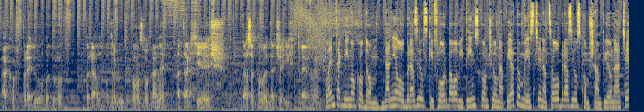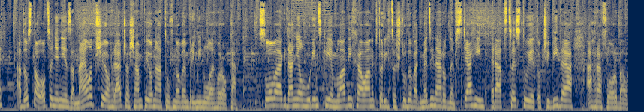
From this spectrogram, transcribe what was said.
ako vpredu, lebo to reálne potrebujú tú pomoc v obrane. A taktiež dá sa povedať, že ich trénujem. Len tak mimochodom, Danielov brazílsky florbalový tým skončil na 5. mieste na celobrazílskom šampionáte a dostal ocenenie za najlepšieho hráča šampionátu v novembri minulého roka. Slovák Daniel Hurinský je mladý chalan, ktorý chce študovať medzinárodné vzťahy, rád cestuje, točí videá a hra florbal.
